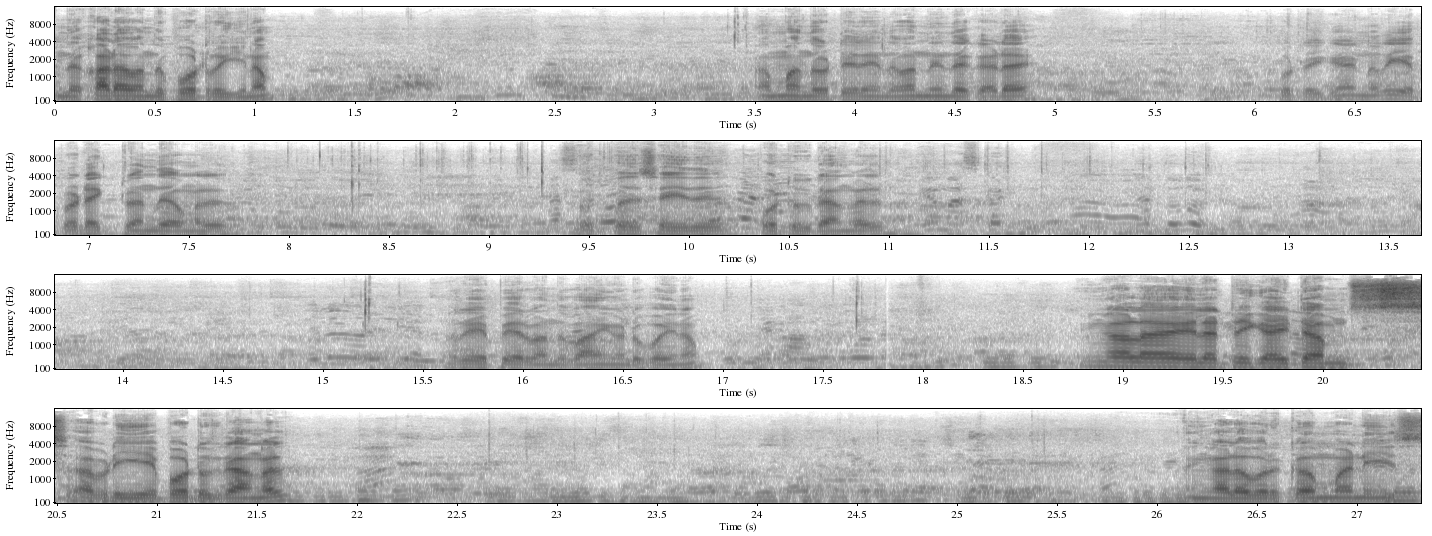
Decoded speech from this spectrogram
இந்த கடை வந்து போட்டிருக்கணும். அம்மாந்தோட்டையிலேருந்து வந்து இந்த கடை போட்டிருக்கேன். நிறைய ப்ராடக்ட் வந்து அவங்க உற்பத்தி செய்து போட்டுக்கிறாங்க நிறைய பேர் வந்து வாங்கி கொண்டு போயினோம். இங்கால எலக்ட்ரிக் ஐட்டம்ஸ் அப்படியே போட்டுக்கிறாங்க இங்கால ஒரு கம்பெனிஸ்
